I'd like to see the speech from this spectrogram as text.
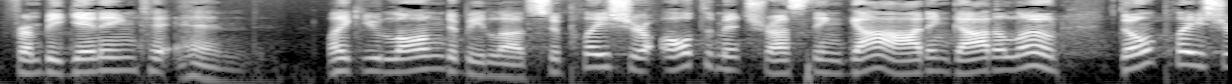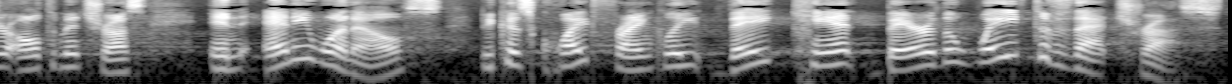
from beginning to end like you long to be loved. So place your ultimate trust in God and God alone. Don't place your ultimate trust in anyone else because, quite frankly, they can't bear the weight of that trust.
